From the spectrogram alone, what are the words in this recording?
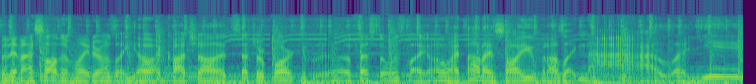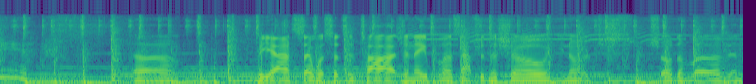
but then I saw them later. I was like, yo, I caught y'all at Central Park. Uh, Phesto was like, oh, I thought I saw you, but I was like, nah. I was like, yeah. Um, but yeah, I said what's up to Taj and A Plus after the show, and you know, just show them love and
